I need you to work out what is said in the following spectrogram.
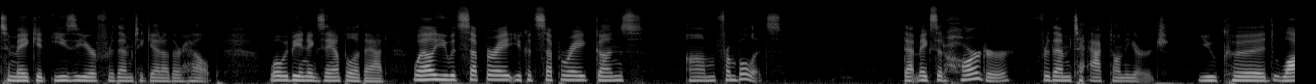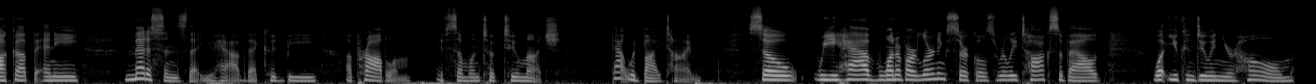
to make it easier for them to get other help. What would be an example of that? Well, you would separate, you could separate guns um, from bullets. That makes it harder for them to act on the urge. You could lock up any medicines that you have that could be a problem if someone took too much that would buy time. So we have one of our learning circles really talks about what you can do in your home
